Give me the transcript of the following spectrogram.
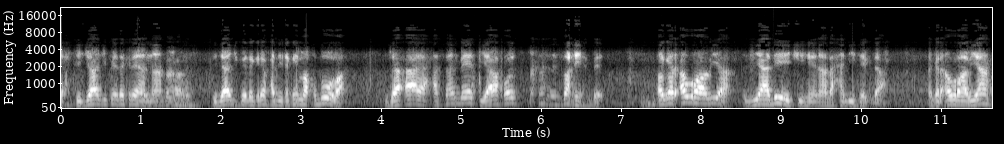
احتجاج في ذكرها أن احتجاج في ذكرها حديثك مقبولة جاء آية حسن بيت ياخذ صحيح بيت أجر أو راوية زيادة هنا لحديثك ده أجر أو راوية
